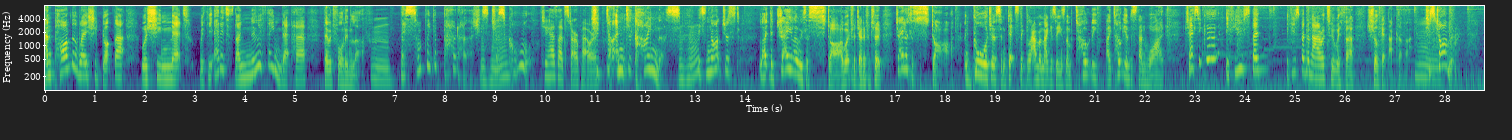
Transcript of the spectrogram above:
And part of the way she got that was she met with the editors. And I knew if they met her, they would fall in love. Hmm. There's something about her. She's mm-hmm. just cool. She has that star power. She do- and kindness. Mm-hmm. It's not just like the J Lo is a star. I worked for Jennifer too. J Lo's a star and gorgeous and gets the glamour magazines, and I'm totally, I totally understand why. Jessica, if you spend, if you spend an hour or two with her, she'll get that cover. She's hmm. charming.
